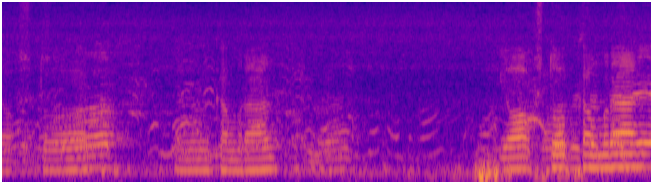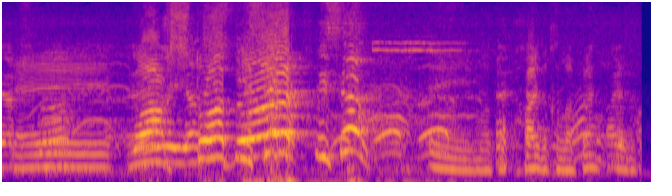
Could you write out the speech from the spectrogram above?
yaxshi top kamran yaxshi top kamran yaxshi top ey motor qaydi qilib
